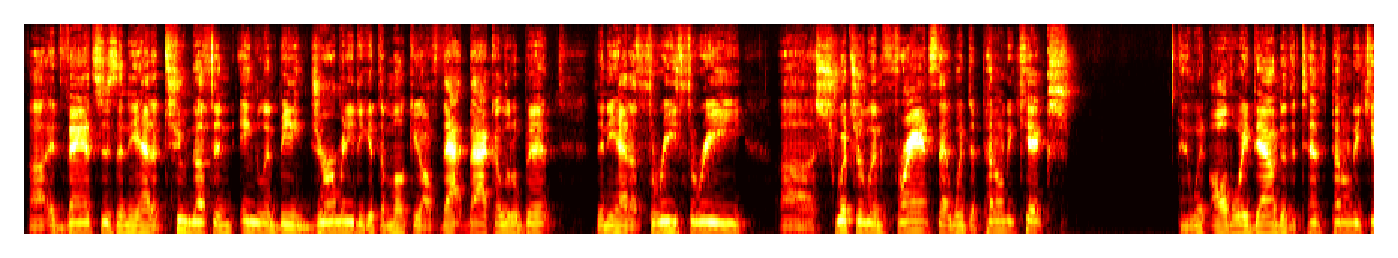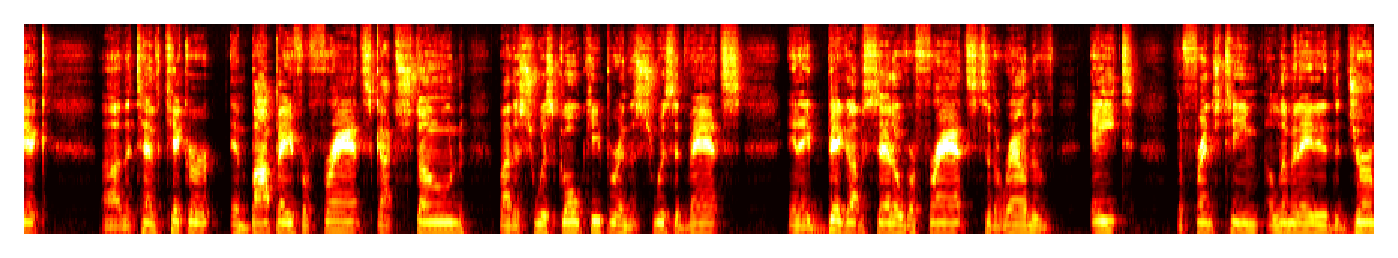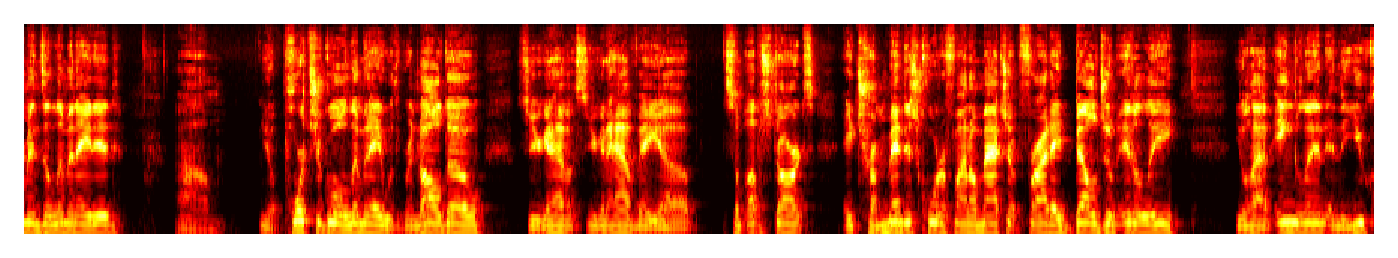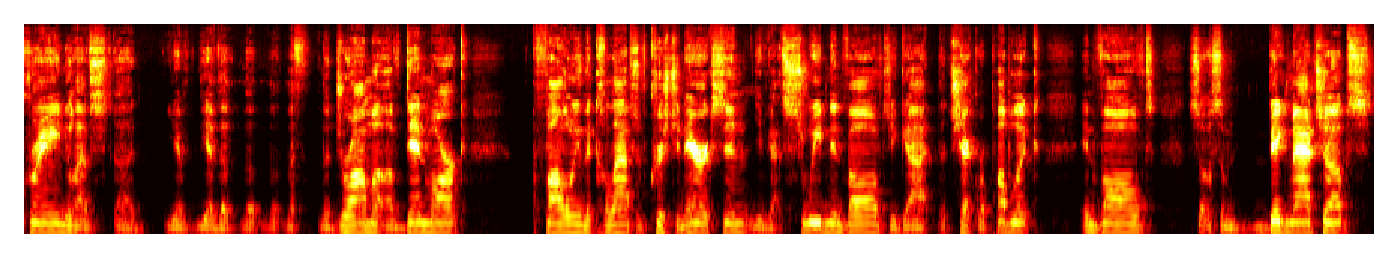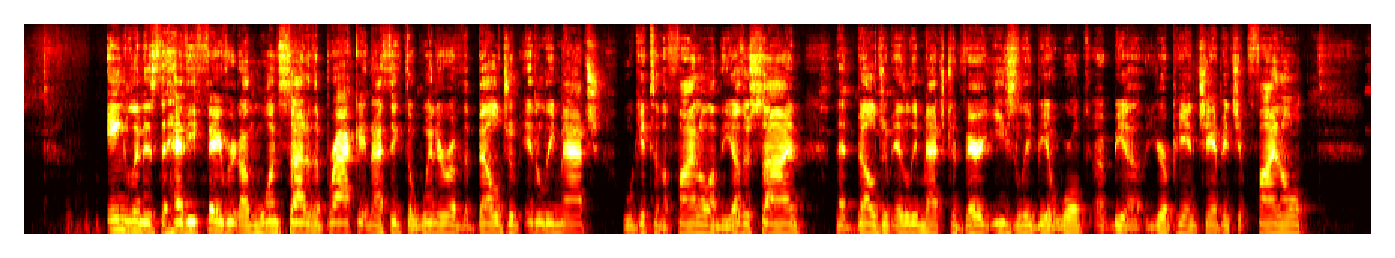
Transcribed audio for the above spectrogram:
uh, advances. Then you had a two nothing England beating Germany to get the monkey off that back a little bit. Then you had a three three uh, Switzerland France that went to penalty kicks and went all the way down to the tenth penalty kick. Uh, the tenth kicker Mbappe for France got stoned by the Swiss goalkeeper in the Swiss advance in a big upset over France to the round of eight. The French team eliminated, the Germans eliminated. Um, you know, Portugal eliminated with Ronaldo. So you're gonna have so you're gonna have a uh, some upstarts. A tremendous quarterfinal matchup Friday: Belgium, Italy. You'll have England and the Ukraine. You'll have uh, you have you have the the, the the drama of Denmark following the collapse of Christian Eriksen. You've got Sweden involved. You got the Czech Republic involved. So some big matchups. England is the heavy favorite on one side of the bracket, and I think the winner of the Belgium Italy match will get to the final on the other side. That Belgium Italy match could very easily be a world uh, be a European Championship final.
